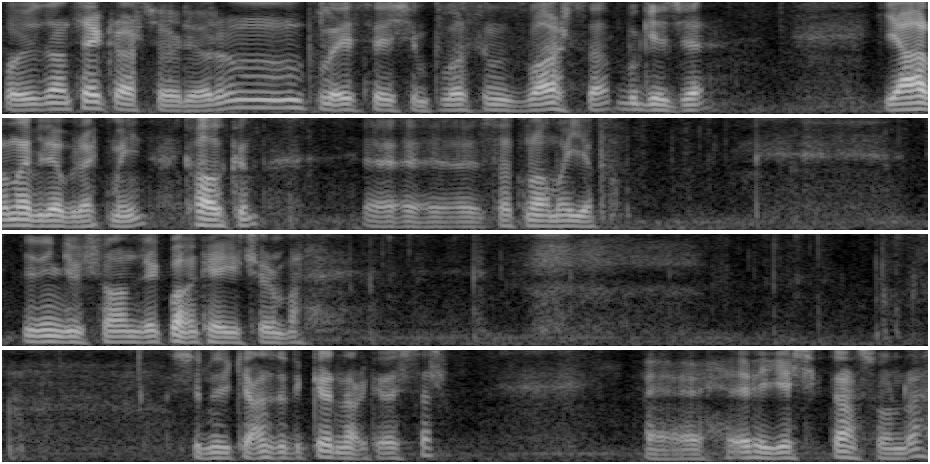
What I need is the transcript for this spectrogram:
O yüzden tekrar söylüyorum. PlayStation Plus'ınız varsa bu gece yarına bile bırakmayın. Kalkın. eee, satın almayı yapın. Dediğim gibi şu an direkt bankaya geçiyorum ben. Şimdi kendinize dikkat edin arkadaşlar. Eee, eve geçtikten sonra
